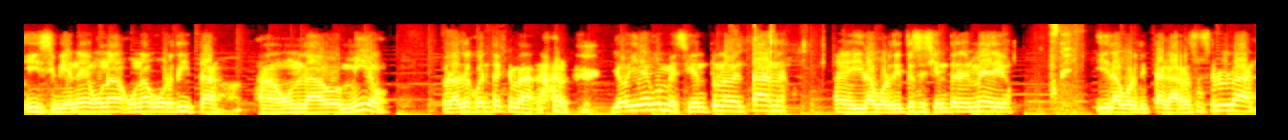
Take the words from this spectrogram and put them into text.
Y si viene una, una gordita a un lado mío, pero haz de cuenta que la, yo llego, me siento en la ventana eh, y la gordita se sienta en el medio y la gordita agarra su celular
